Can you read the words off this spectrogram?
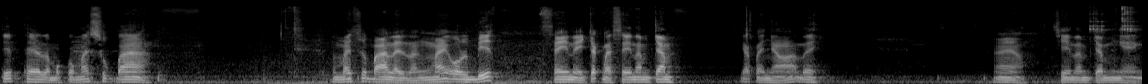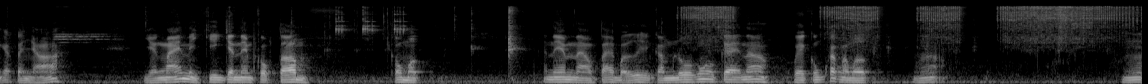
tiếp theo là một con máy số 3 máy số 3 này là máy Olympic xe này chắc là xe 500 rất là nhỏ đây. À, xe 500 ngàn rất là nhỏ. Dẫn máy này chiên cho anh em cột tôm câu mực. Anh em nào tay bự thì cầm lua cũng ok nó que cũng rất là mực đó. Đó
